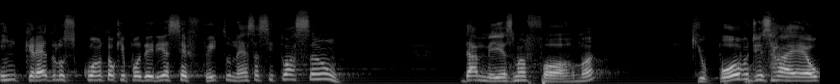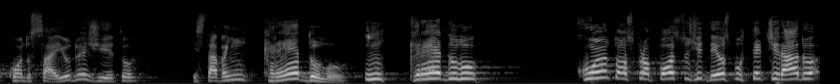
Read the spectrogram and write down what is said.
incrédulos quanto ao que poderia ser feito nessa situação. Da mesma forma que o povo de Israel, quando saiu do Egito, estava incrédulo, incrédulo quanto aos propósitos de Deus por ter tirado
